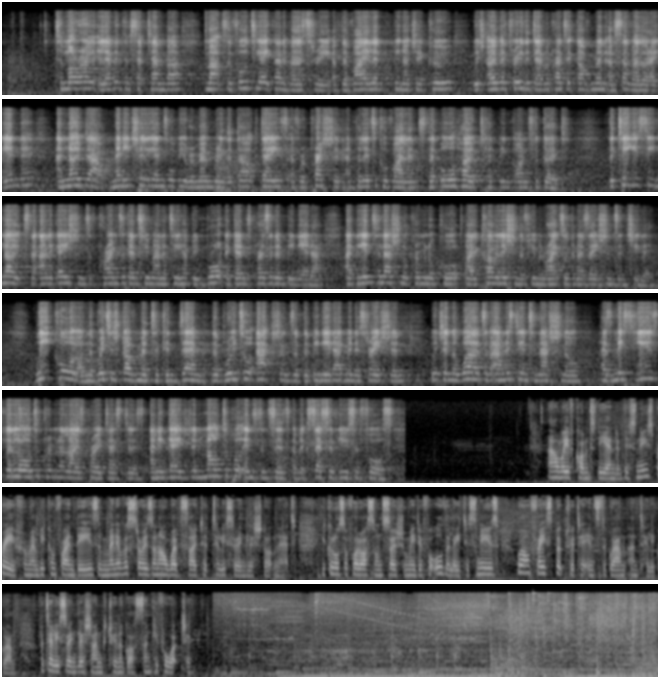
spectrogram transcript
Tomorrow, 11th of September, marks the 48th anniversary of the violent Pinochet coup which overthrew the democratic government of Salvador Allende and no doubt many Chileans will be remembering the dark days of repression and political violence that all hoped had been gone for good. The TUC notes that allegations of crimes against humanity have been brought against President Piñera at the International Criminal Court by a coalition of human rights organizations in Chile. We call on the British government to condemn the brutal actions of the Piñera administration, which in the words of Amnesty International, has misused the law to criminalize protesters and engaged in multiple instances of excessive use of force and we've come to the end of this news brief. Remember, you can find these and many other stories on our website at telesurenglish.net. You can also follow us on social media for all the latest news. We're on Facebook, Twitter, Instagram and Telegram. For Telesur English, I'm Katrina Goss. Thank you for watching.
